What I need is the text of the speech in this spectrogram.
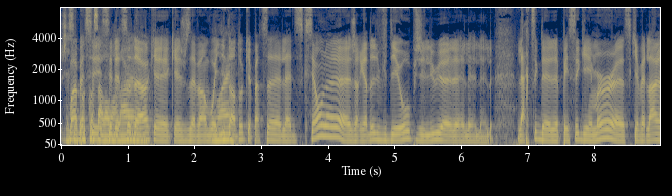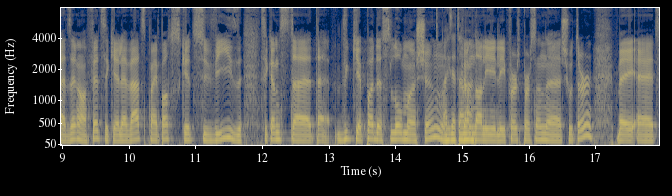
Je sais Ouais, pas ben c'est ça de ça d'ailleurs que, que je vous avais envoyé Ouais. tantôt qui est parti à la discussion. Là. Euh, J'ai regardé le vidéo puis j'ai lu euh, le- le- le- l'article de, de PC Gamer. Euh, ce qu'il avait l'air à dire en fait, c'est que le VATS, peu importe ce que tu vises, c'est comme si t'as, t'as- vu qu'il n'y a pas de slow motion, Exactement. comme dans les, les first person euh, shooters, ben euh, tu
